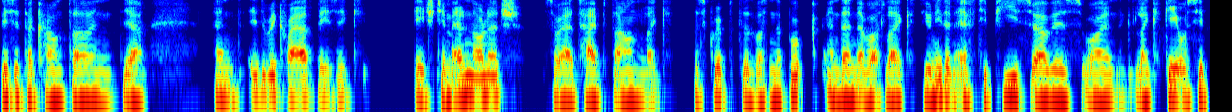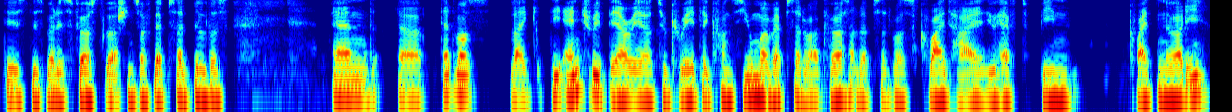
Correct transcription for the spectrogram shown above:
visitor counter. And yeah, and it required basic HTML knowledge. So I typed down like the script that was in the book. And then there was like, do you need an FTP service or like GeoCities? These were these first versions of website builders. And uh, that was like the entry barrier to create a consumer website or a personal website was quite high. You have to be quite nerdy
